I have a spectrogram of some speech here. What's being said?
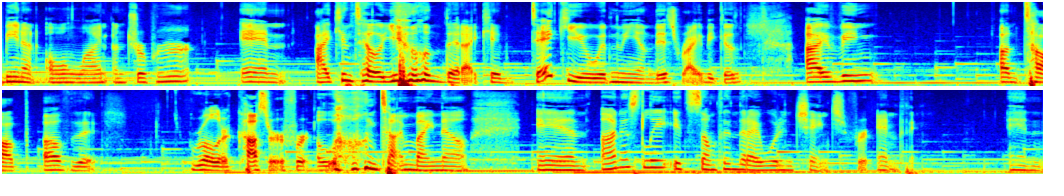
being an online entrepreneur and I can tell you that I can take you with me on this ride because I've been on top of the roller coaster for a long time by now. And honestly, it's something that I wouldn't change for anything. And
